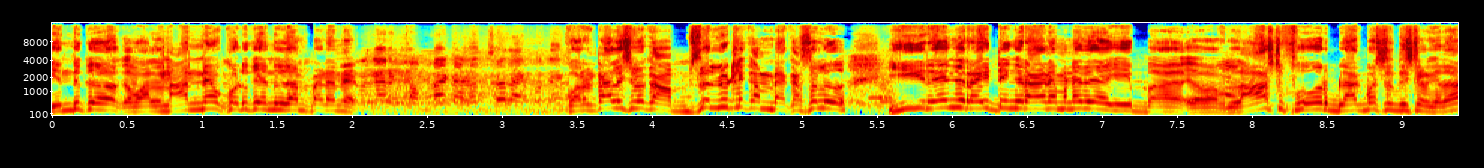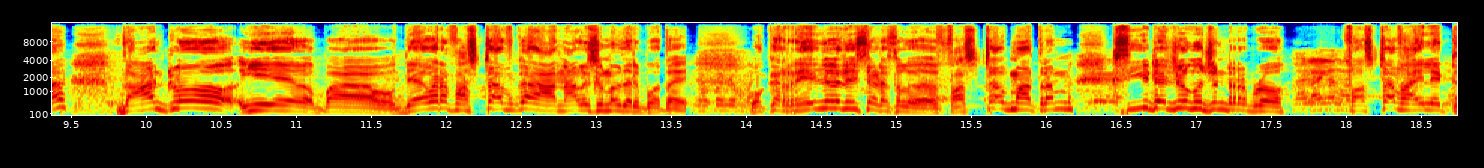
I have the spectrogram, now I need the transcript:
ఎందుకు వాళ్ళ నాన్నే కొడుకు ఎందుకు చంపాడు అన్నట్టు కొరటాల శివకి అబ్జల్యూట్లీ కంబ్యాక్ అసలు ఈ రేంజ్ రైటింగ్ రాయడం అనేది ఈ లాస్ట్ ఫోర్ బ్లాక్ బస్టర్ తీసాడు కదా దాంట్లో ఈ దేవర ఫస్ట్ హాఫ్గా ఆ నాలుగు సినిమాలు సరిపోతాయి. ఒక రేంజ్లో తీసాడు అసలు. ఫస్ట్ హాఫ్ మాత్రం సీట్లో కూర్చుంటారు బ్రో. ఫస్ట్ హాఫ్ హైలైట్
